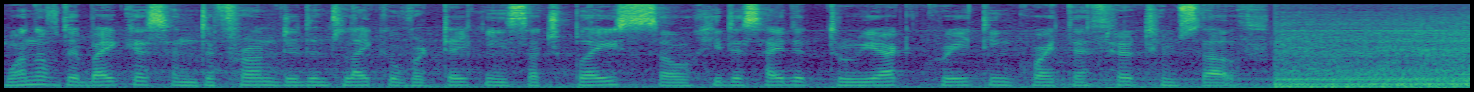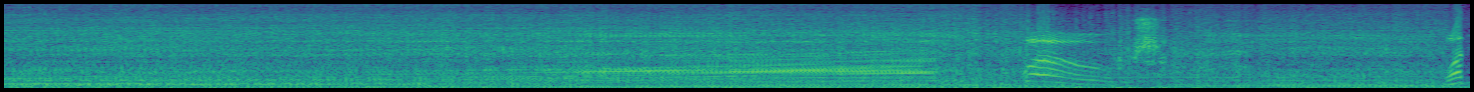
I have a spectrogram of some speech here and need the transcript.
One of the bikers in the front didn't like overtaking such place, so he decided to react creating quite a threat himself. Whoa! What?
